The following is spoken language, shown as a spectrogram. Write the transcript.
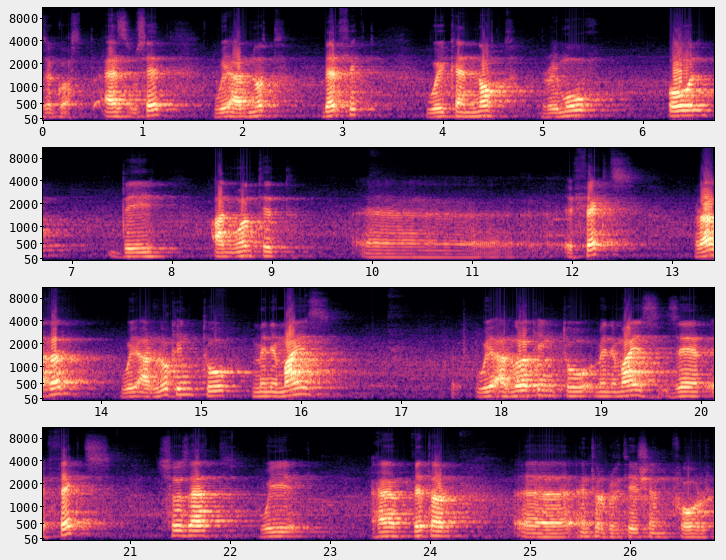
the ghost. As you said, we are not perfect. We cannot remove all the unwanted uh, effects. Rather, we are looking to minimize we are looking to minimize their effects so that we have better uh, interpretation for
